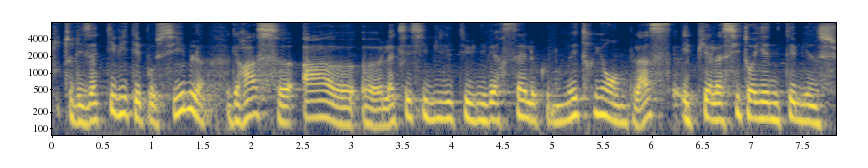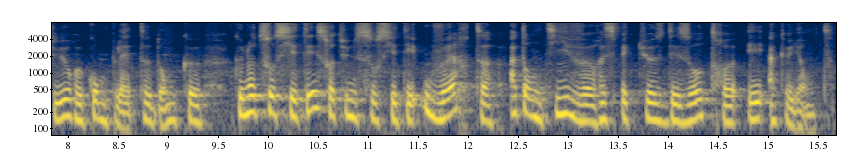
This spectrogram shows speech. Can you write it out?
toutes les activités possibles grâce à euh, euh, l'accessibilité universelle que nous mettrions en place et puis à la citoyenneté bien sûr complète. Donc que notre société soit une société ouverte, attentive, respectueuse des autres et accueillante.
